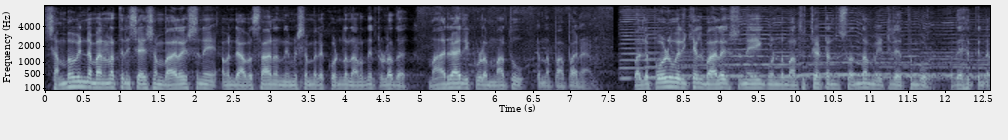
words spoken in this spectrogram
ശംഭുവിന്റെ മരണത്തിന് ശേഷം ബാലകൃഷ്ണനെ അവന്റെ അവസാന നിമിഷം വരെ കൊണ്ടു നടന്നിട്ടുള്ളത് മാരാരിക്കുളം മധു എന്ന പാപ്പാനാണ്. വല്ലപ്പോഴും ഒരിക്കൽ ബാലകൃഷ്ണനെയും കൊണ്ട് മധുച്ചേട്ടൻ സ്വന്തം വീട്ടിലെത്തുമ്പോൾ അദ്ദേഹത്തിന്റെ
